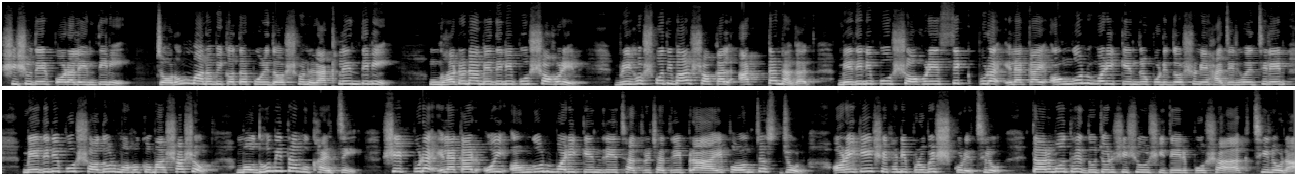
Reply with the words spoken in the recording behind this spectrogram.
শিশুদের পড়ালেন তিনি। চরম মানবিকতার পরিদর্শন রাখলেন তিনি। ঘটনা মেদিনীপুর শহরের। বৃহস্পতিবার সকাল আটটা নাগাদ মেদিনীপুর শহরের শিখপুরা এলাকায় অঙ্গনওয়াড়ি কেন্দ্র পরিদর্শনে হাজির হয়েছিলেন মেদিনীপুর সদর মহকুমা শাসক মধুমিতা মুখার্জি। শেখপুরা এলাকার ওই অঙ্গনওয়াড়ি কেন্দ্রে ছাত্রছাত্রী প্রায় পঞ্চাশ জন। অনেকেই সেখানে প্রবেশ করেছিল। তার মধ্যে দুজন শিশু শীতের পোশাক ছিল না।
